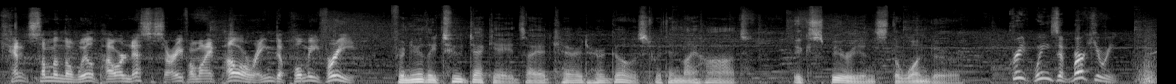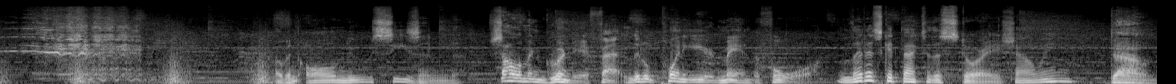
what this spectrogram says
Can't summon the willpower necessary for my power ring to pull me free. For nearly two decades, I had carried her ghost within my heart. Experience the wonder Great wings of Mercury! of an all new season. Solomon Grundy a fat little pointy-eared man before. Let us get back to the story, shall we? Down,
